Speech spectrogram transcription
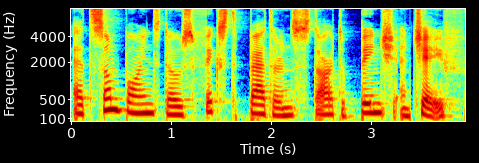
at some point, those fixed patterns start to pinch and chafe.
